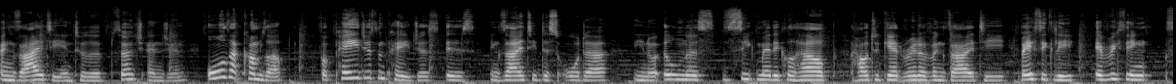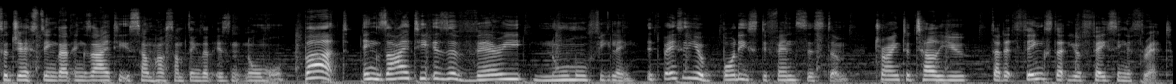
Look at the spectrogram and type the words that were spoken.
anxiety into the search engine, all that comes up for pages and pages is anxiety disorder, you know, illness, seek medical help, how to get rid of anxiety. Basically, everything suggesting that anxiety is somehow something that isn't normal. But anxiety is a very normal feeling. It's basically your body's defense system trying to tell you that it thinks that you're facing a threat,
